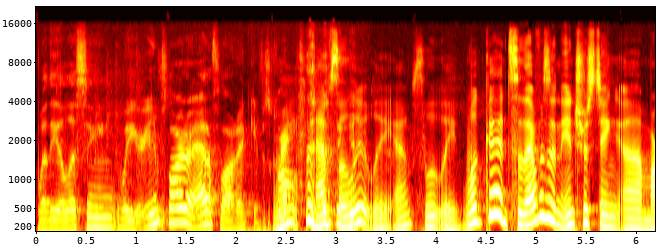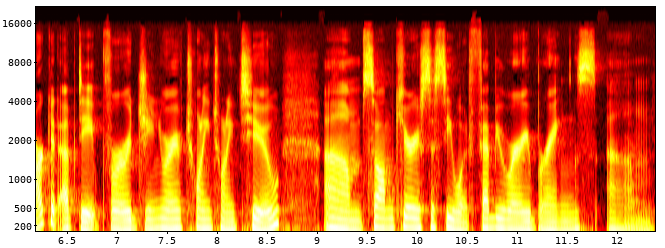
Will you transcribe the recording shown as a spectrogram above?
Whether you're listening, whether you're in Florida or out of Florida, give us a call. Right. Absolutely. Absolutely. Well, good. So that was an interesting uh, market update for January of 2022. Um, so I'm curious to see what February brings. Um,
